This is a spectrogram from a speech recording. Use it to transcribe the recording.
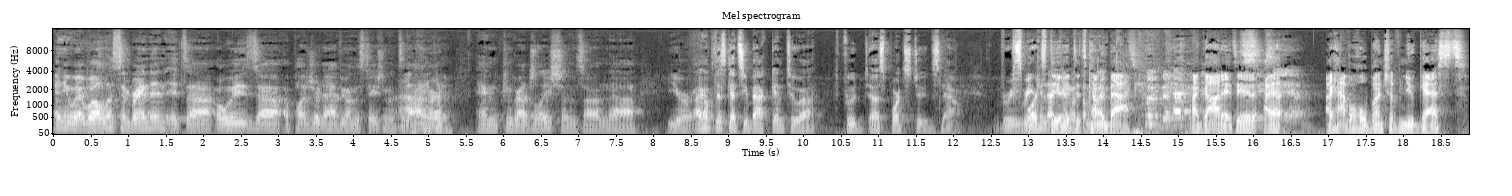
Anyway, well, listen, Brandon, it's uh, always uh, a pleasure to have you on the station. It's an Ah, thank honor, you. and congratulations on uh, your. I hope this gets you back into uh, food uh, sports dudes now. Re- Sports dudes, it's coming mic. back. I got it, dude. I I have a whole bunch of new guests Yeah.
